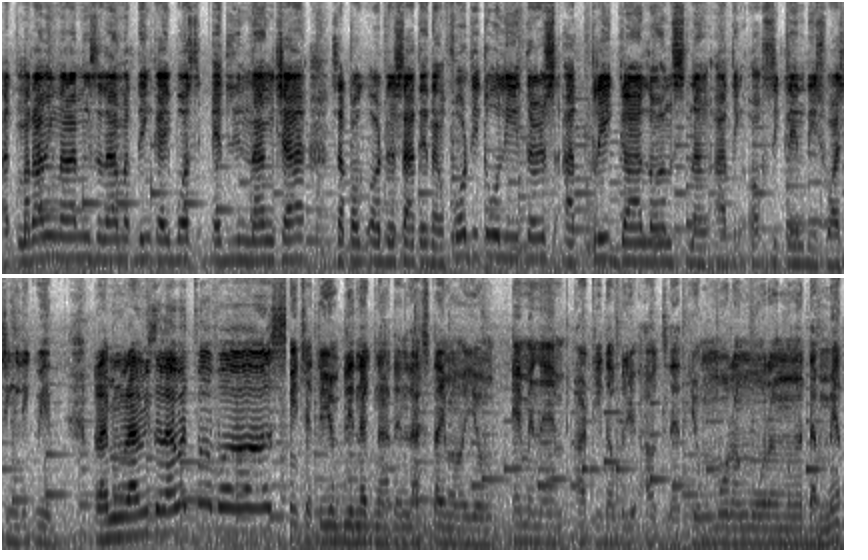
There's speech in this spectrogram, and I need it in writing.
At maraming maraming salamat din kay Boss Edlin Nangcha sa pag-order sa atin ng 42 liters at 3 gallons ng ating OxyClean dishwashing liquid. Maraming maraming salamat po, Boss! Mates, ito yung blinag natin last time, oh, yung M&M RTW outlet, yung murang-murang mga damit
